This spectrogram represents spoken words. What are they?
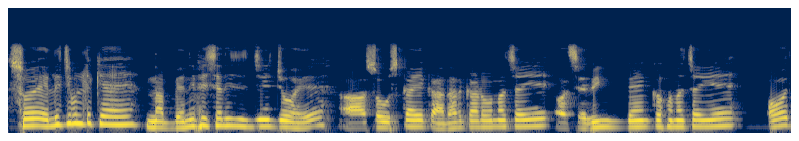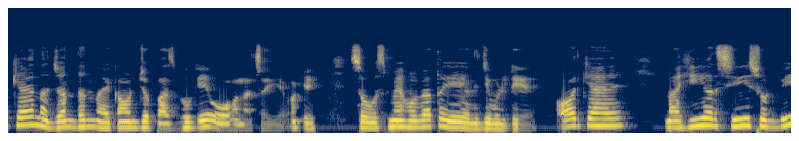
सो एलिजिबिलिटी क्या है? ना बेनिफिशियरी जो है सो so उसका एक आधार कार्ड होना चाहिए और सेविंग बैंक होना चाहिए और क्या है ना जनधन अकाउंट जो पासबुक है वो होना चाहिए। ओके सो so उसमें होगा तो ये एलिजिबिलिटी है। और क्या है? ना ही और she should be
